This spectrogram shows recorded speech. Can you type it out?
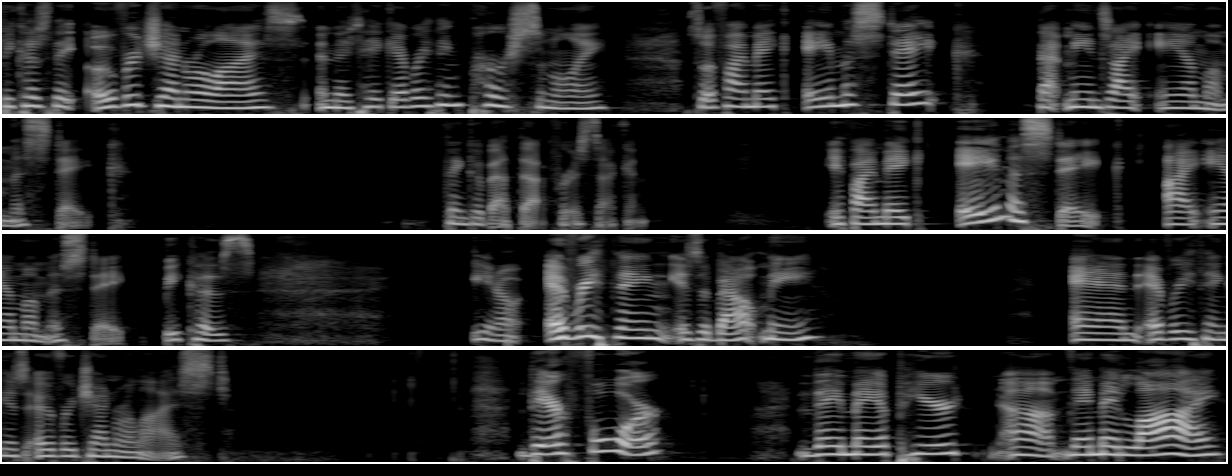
because they overgeneralize and they take everything personally. So if I make a mistake, that means I am a mistake. Think about that for a second. If I make a mistake, I am a mistake because, you know, everything is about me and everything is overgeneralized. Therefore, they may appear, um, they may lie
